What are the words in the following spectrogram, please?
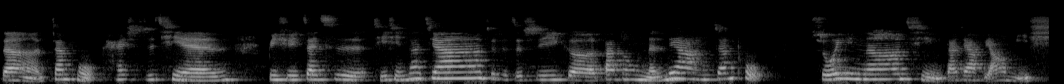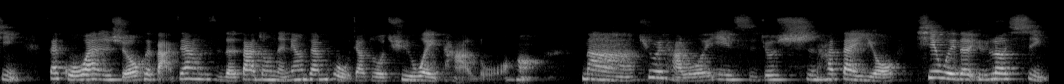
的占卜开始之前，必须再次提醒大家，就是这是一个大众能量占卜，所以呢，请大家不要迷信。在国外的时候会把这样子的大众能量占卜叫做趣味塔罗，哈。那趣味塔罗意思就是它带有些微的娱乐性。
